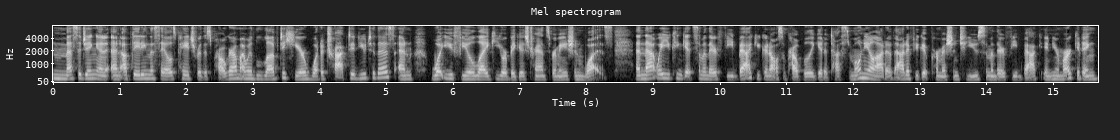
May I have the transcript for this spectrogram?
messaging and, and, updating the sales page for this program, I would love to hear what attracted you to this and what you feel like your biggest transformation was. And that way you can get some of their feedback. You can also probably get a testimonial out of that if you get permission to use some of their feedback in your marketing.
